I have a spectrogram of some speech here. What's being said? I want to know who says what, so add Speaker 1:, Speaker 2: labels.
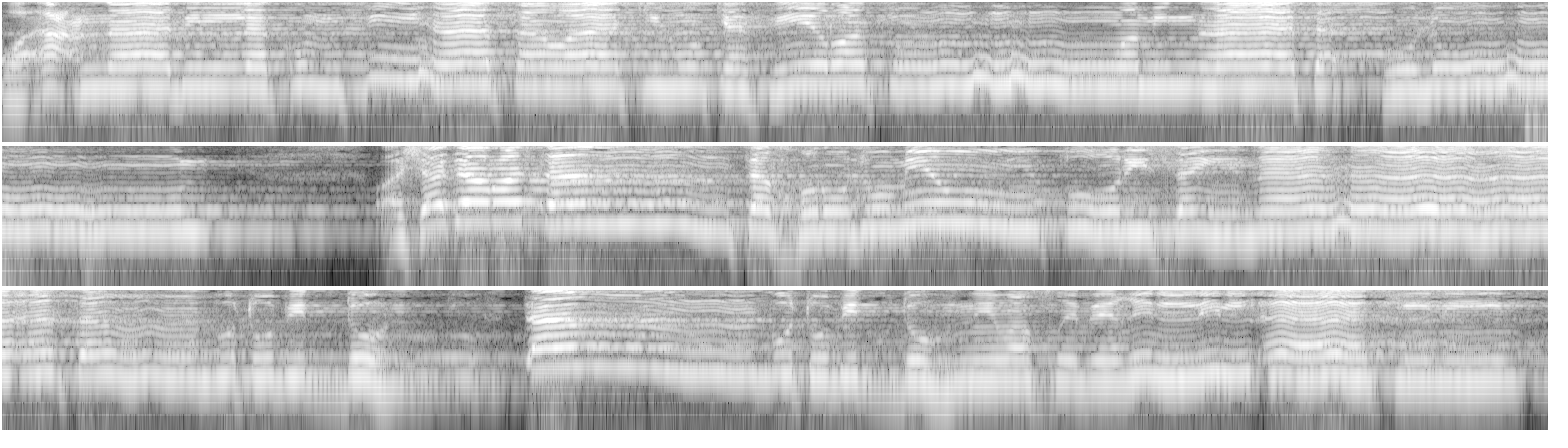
Speaker 1: وأعناب لكم فيها فواكه كثيرة ومنها تأكلون وشجرة تخرج من طور سيناء تنبت بالدهن تنبت بالدهن وصبغ للآكلين.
